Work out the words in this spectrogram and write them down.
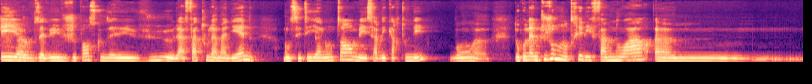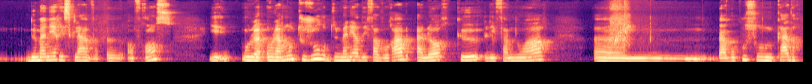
et vous avez, je pense que vous avez vu la Fatou la Malienne. Bon, c'était il y a longtemps, mais ça avait cartonné. Bon, donc on aime toujours montrer les femmes noires de manière esclave en France. on, la, on la montre toujours d'une manière défavorable, alors que les femmes noires bah, beaucoup sont cadres,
